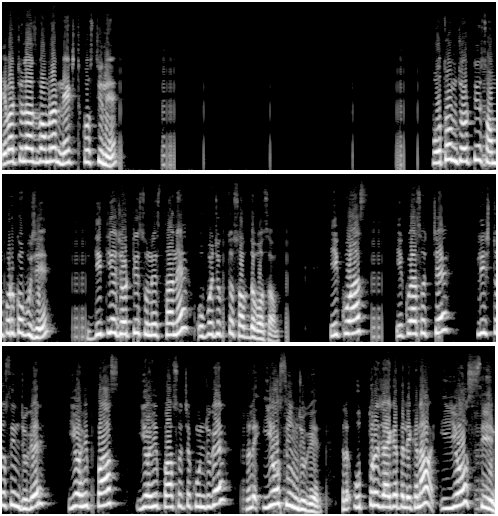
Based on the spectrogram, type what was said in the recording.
এবার চলে আসব আমরা নেক্সট কোশ্চিনে প্রথম জোটটির সম্পর্ক বুঝে দ্বিতীয় জোটটি শূন্যস্থানে উপযুক্ত শব্দ বসাও। ইকুয়াস ইকুয়াস হচ্ছে প্লিস্টোসিন যুগের ইওহিপ্পাস ইওহিপ্পাস হচ্ছে কোন যুগের? তাহলে ইয়োসিন যুগের। তাহলে উত্তরের জায়গাতে লিখে নাও ইয়োসিন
